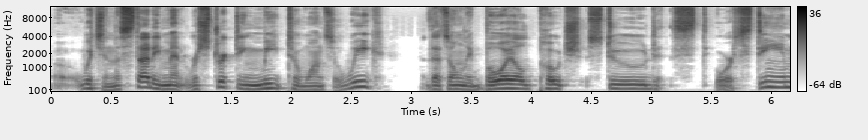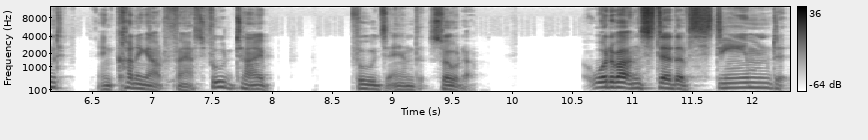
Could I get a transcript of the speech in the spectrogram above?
which in the study meant restricting meat to once a week, that's only boiled, poached, stewed, st or steamed, and cutting out fast food type foods and soda. What about instead of steamed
